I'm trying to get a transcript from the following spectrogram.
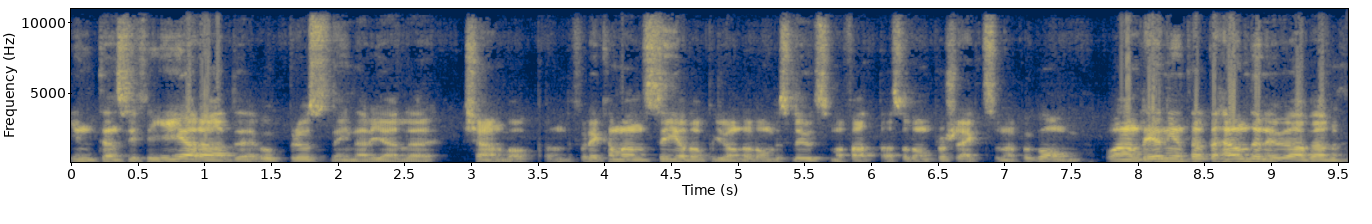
intensifierad upprustning när det gäller kärnvapen. För det kan man se då på grund av de beslut som har fattats och de projekt som är på gång. Och anledningen till att det händer nu är väl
